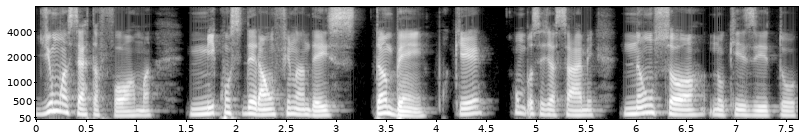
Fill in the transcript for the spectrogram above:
de uma certa forma, me considerar um finlandês também, porque, como você já sabe, não só no quesito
